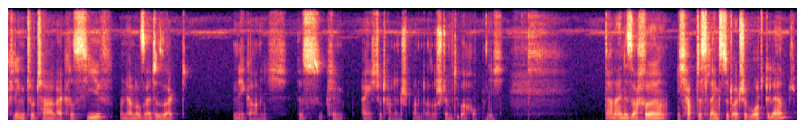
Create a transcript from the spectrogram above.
klingt total aggressiv und die andere Seite sagt, nee, gar nicht. Das klingt eigentlich total entspannt. Also stimmt überhaupt nicht. Dann eine Sache, ich habe das längste deutsche Wort gelernt,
